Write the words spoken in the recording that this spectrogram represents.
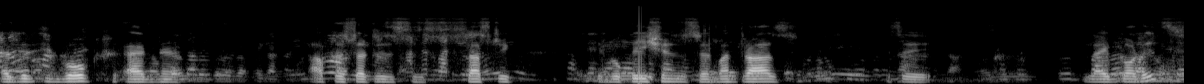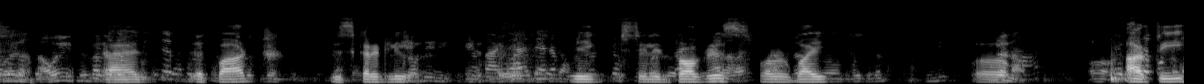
has been invoked and uh, after certain sastri invocations and mantras it's a life goddess and the part is currently being still in progress followed by uh, Aarti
